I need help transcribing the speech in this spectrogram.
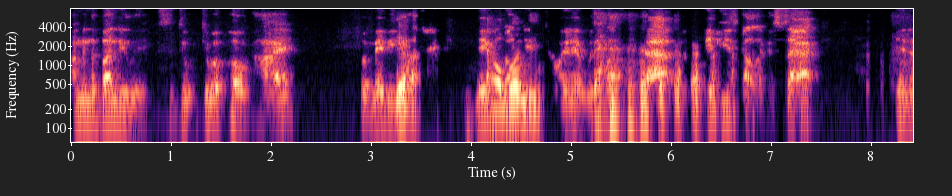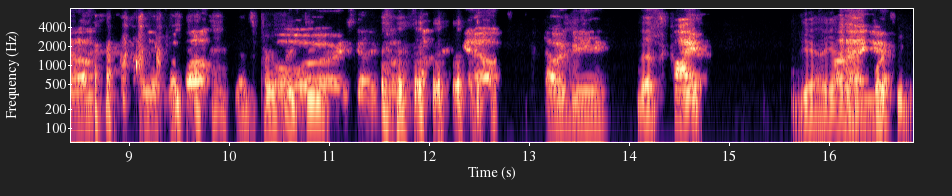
I'm in the Bundy league, so do do a Polk High, but maybe Yeah. like, maybe Al Bundy's Bundy. doing it with like that. but maybe he's got like a sack, you know, football, That's perfect, or dude. he's got a you know. That would be That's cool. Yeah, yeah, Uh, yeah. yeah. T-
